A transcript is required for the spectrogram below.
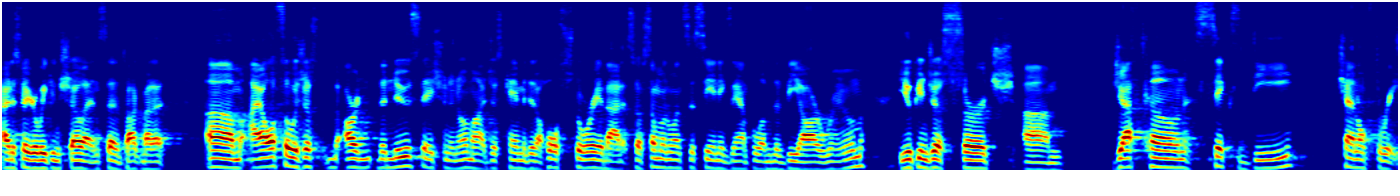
I just figured we can show it instead of talk about it. Um, I also was just our the news station in Omaha just came and did a whole story about it. So if someone wants to see an example of the VR room, you can just search um, Jeff Cohn 6D channel three.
